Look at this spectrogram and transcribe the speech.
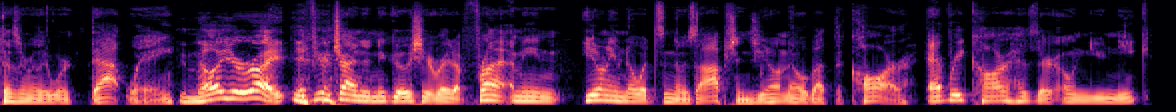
doesn't really work that way. No, you're right. if you're trying to negotiate right up front, I mean, you don't even know what's in those options. You don't know about the car. Every car has their own unique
